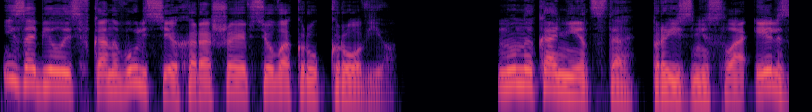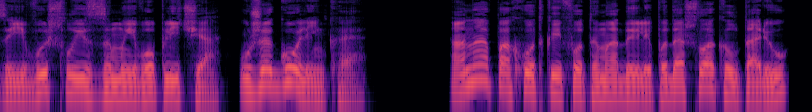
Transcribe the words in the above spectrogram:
и забилась в конвульсиях, орошая все вокруг кровью. «Ну, наконец-то!» — произнесла Эльза и вышла из-за моего плеча, уже голенькая. Она походкой фотомодели подошла к алтарю,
